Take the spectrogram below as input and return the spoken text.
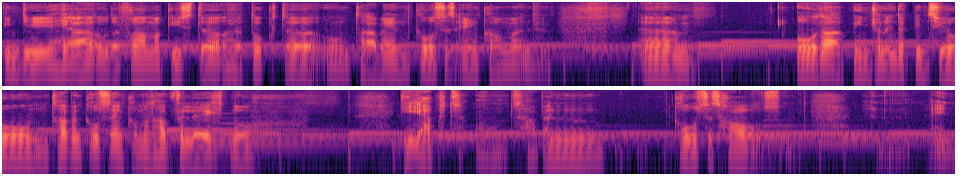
bin die Herr oder Frau Magister, Herr Doktor und habe ein großes Einkommen. Ähm, oder bin schon in der Pension und habe ein großes Einkommen, habe vielleicht noch geerbt und habe ein großes Haus und ein,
